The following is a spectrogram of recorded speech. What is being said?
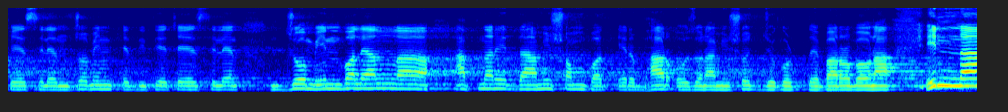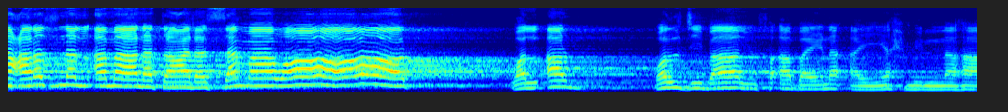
চেয়েছিলেন, জমিনকে দিতে চেয়েছিলেন। জমিন বলে, আল্লাহ, আপনার এই দামি সম্পদ, এর ভার, ওজন আমি সহ্য করতে পারব না। ইন্না আরাজনাল আমানাতা আলা সামাওয়াত ওয়াল আরদ ওয়াল জিবাল ফাআবাইনা আন ইয়াহমিলনাহা।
